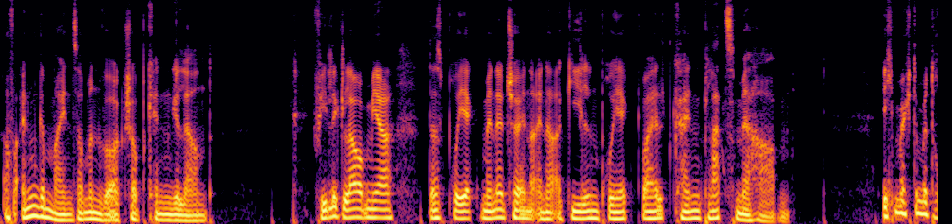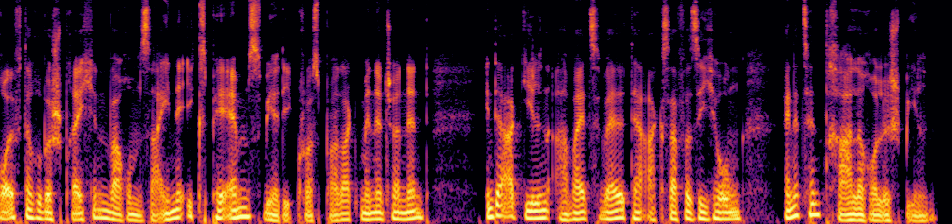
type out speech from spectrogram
auf einem gemeinsamen Workshop kennengelernt Viele glauben ja, dass Projektmanager in einer agilen Projektwelt keinen Platz mehr haben. Ich möchte mit Rolf darüber sprechen, warum seine XPMs, wie er die Cross-Product Manager nennt, in der agilen Arbeitswelt der AXA-Versicherung eine zentrale Rolle spielen.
